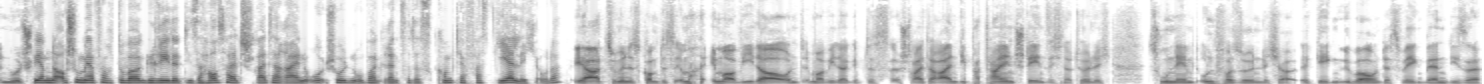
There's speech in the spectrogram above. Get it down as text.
Nur Wir haben da auch schon mehrfach drüber geredet, diese Haushaltsstreitereien, Schuldenobergrenze, das kommt ja fast jährlich, oder? Ja, zumindest kommt es immer, immer wieder und immer wieder gibt es äh, Streitereien. Die Parteien stehen sich natürlich zunehmend unversöhnlicher äh, gegenüber und deswegen werden diese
